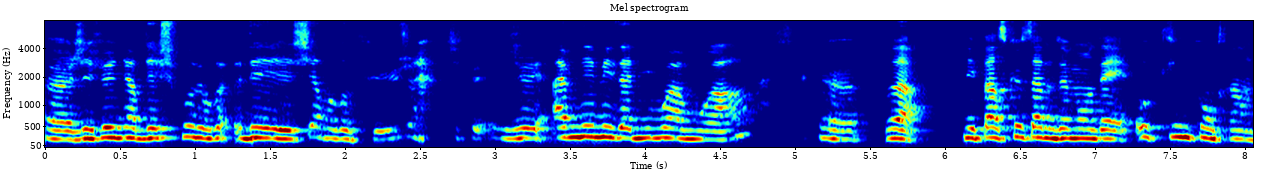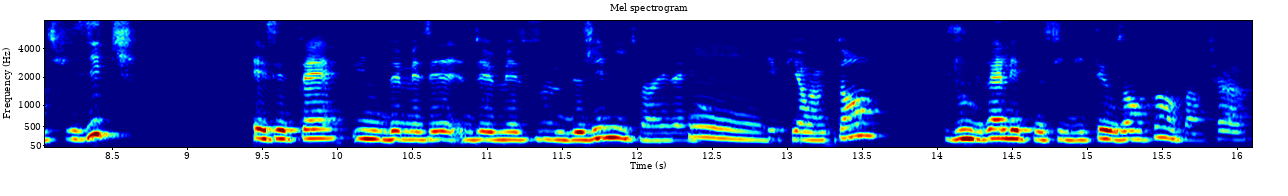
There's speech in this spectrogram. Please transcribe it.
Euh, j'ai fait venir des chevaux, des chiens de refuge. J'ai amené mes animaux à moi. Euh, voilà. Mais parce que ça me demandait aucune contrainte physique. Et c'était une de mes, de mes zones de génie, tu vois, les animaux. Hmm. Et puis en même temps, j'ouvrais les possibilités aux enfants. Enfin, tu vois,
